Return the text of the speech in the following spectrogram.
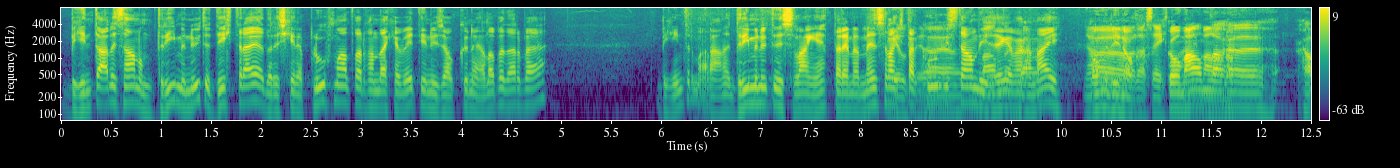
begint daar eens aan om drie minuten dicht te rijden. Er is geen ploegmaat waarvan dat je weet die je zou kunnen helpen daarbij. Begint er maar aan. Drie minuten is lang. Hè. Daar hebben mensen langs het parcours gestaan die zeggen van mij. Ja, komen die nog? Dat is echt maandag uh,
